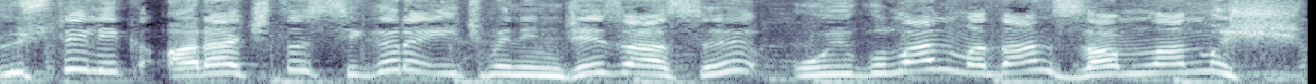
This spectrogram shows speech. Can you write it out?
Üstelik araçta sigara içmenin cezası uygulanmadan zamlanmış.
